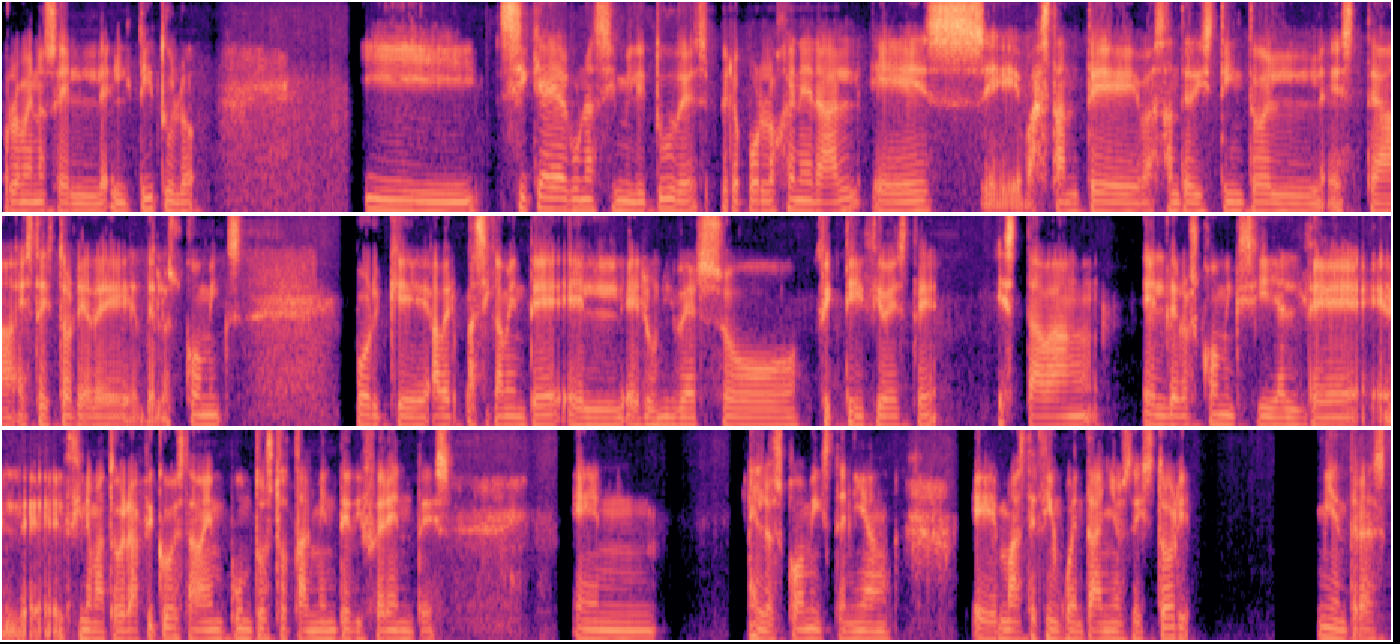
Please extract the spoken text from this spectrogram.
por lo menos el, el título. Y sí que hay algunas similitudes, pero por lo general es eh, bastante, bastante distinto el- esta, esta historia de, de los cómics. Porque, a ver, básicamente el, el universo ficticio este estaban, el de los cómics y el de el, cinematográfico estaban en puntos totalmente diferentes. En, en los cómics tenían eh, más de 50 años de historia, mientras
